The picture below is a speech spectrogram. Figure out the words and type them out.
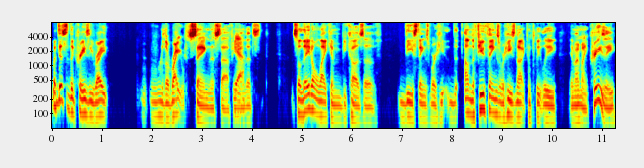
but this is the crazy right the right saying this stuff. yeah, know, that's so they don't like him because of these things where he the, on the few things where he's not completely in my mind crazy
